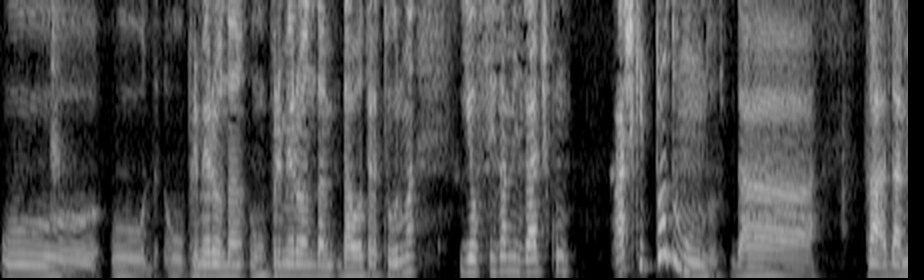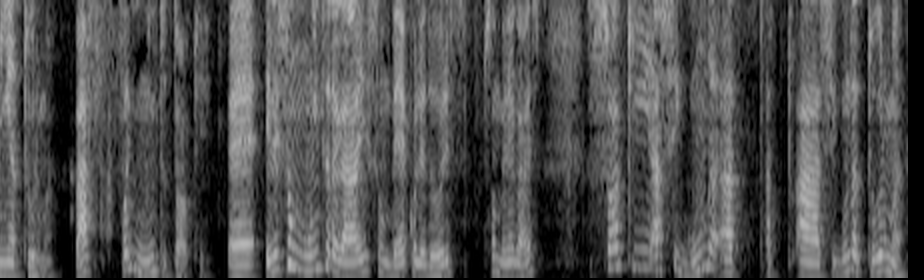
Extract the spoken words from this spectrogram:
o, o, o primeiro ano, o primeiro ano da, da outra turma. E eu fiz amizade com acho que todo mundo da, da, da minha turma. Ah, foi muito top. É, eles são muito legais, são bem acolhedores, são bem legais. Só que a segunda, a, a, a segunda turma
